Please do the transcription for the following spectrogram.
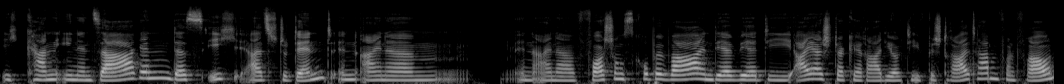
Ich kann Ihnen sagen, dass ich als Student in einem in einer Forschungsgruppe war, in der wir die Eierstöcke radioaktiv bestrahlt haben von Frauen,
